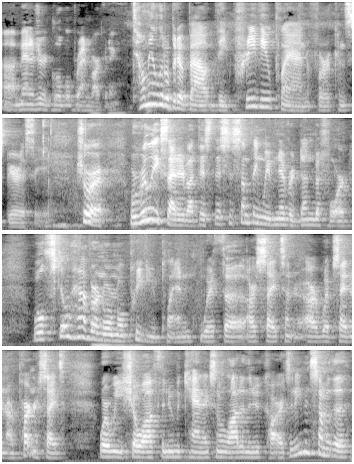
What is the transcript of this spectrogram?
uh, Manager of Global Brand Marketing. Tell me a little bit about the preview plan for Conspiracy. Sure. We're really excited about this. This is something we've never done before. We'll still have our normal preview plan with uh, our sites and our website and our partner sites where we show off the new mechanics and a lot of the new cards and even some of the,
